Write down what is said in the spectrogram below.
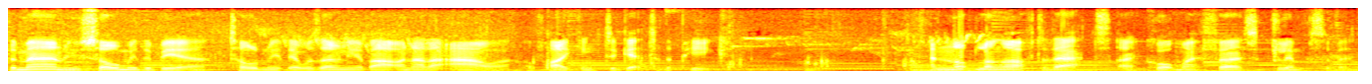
The man who sold me the beer told me there was only about another hour of hiking to get to the peak. And not long after that, I caught my first glimpse of it.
